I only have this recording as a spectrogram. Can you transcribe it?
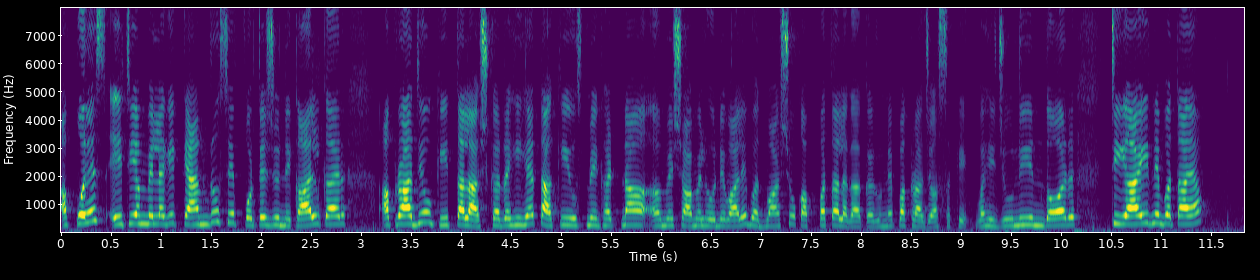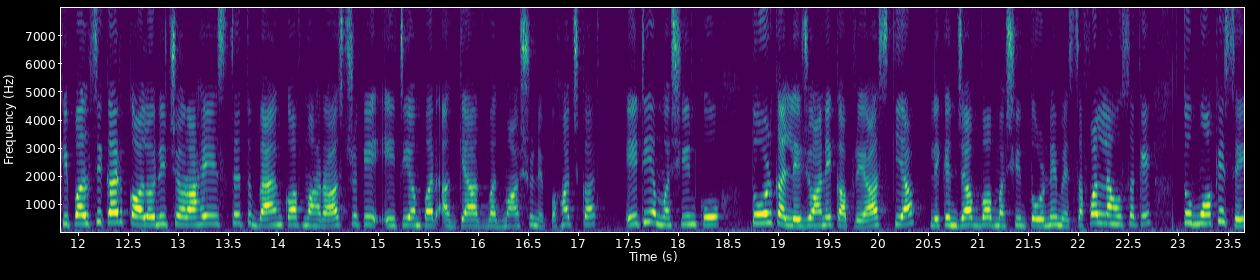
अब पुलिस एटीएम में लगे कैमरों से फुटेज निकालकर अपराधियों की तलाश कर रही है, ताकि उसमें घटना में शामिल होने वाले बदमाशों का पता लगाकर उन्हें पकड़ा जा सके। वहीं जूनी इंदौर टीआई ने बताया कि पलसीकर कॉलोनी चौराहे स्थित बैंक ऑफ़ महाराष्ट्र के एटीएम पर अज्ञात बदमाशों ने पहुंचकर एटीएम मशीन को तोड़कर ले जाने का प्रयास किया, लेकिन जब वह मशीन तोड़ने में सफल न हो सके तो मौके से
